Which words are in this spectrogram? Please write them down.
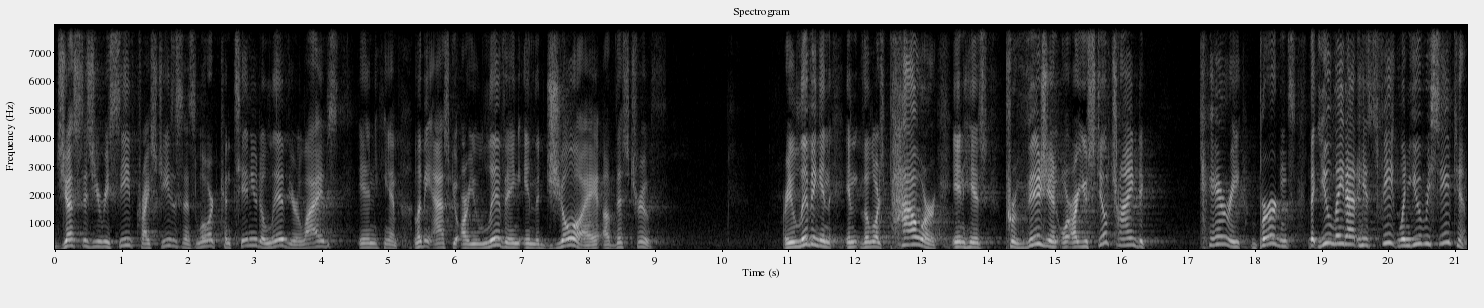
just as you received Christ Jesus as Lord, continue to live your lives in him. Let me ask you are you living in the joy of this truth? Are you living in, in the Lord's power, in His provision, or are you still trying to carry burdens that you laid at His feet when you received Him?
